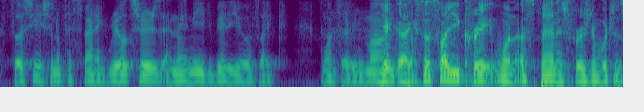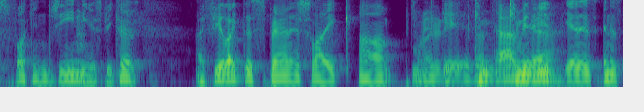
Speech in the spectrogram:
Association of Hispanic Realtors, and they need videos like once every month. Yeah, So- because I saw you create one a Spanish version, which is fucking genius. Because I feel like the Spanish like um, market is com- untapped. community, yeah. and it's and it's,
